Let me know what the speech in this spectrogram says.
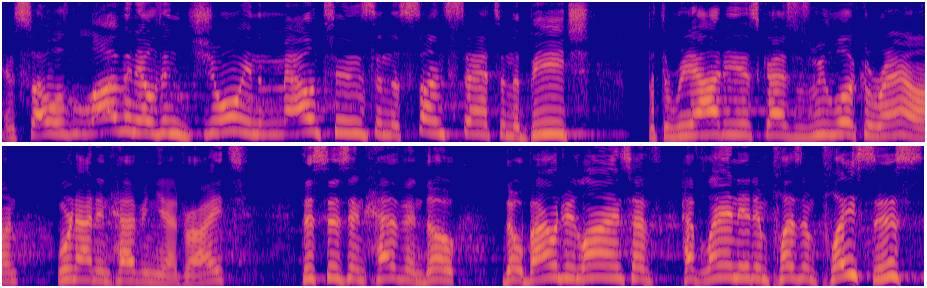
And so I was loving it. I was enjoying the mountains and the sunsets and the beach. But the reality is, guys, as we look around, we're not in heaven yet, right? This isn't heaven. Though, though boundary lines have, have landed in pleasant places,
